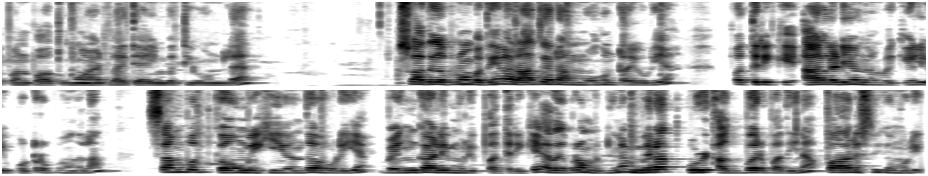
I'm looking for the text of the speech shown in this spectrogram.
எப்போன்னு பார்த்துக்குவோம் ஆயிரத்தி தொள்ளாயிரத்தி ஐம்பத்தி ஒன்றில் ஸோ அதுக்கப்புறம் பார்த்தீங்கன்னா ராஜாராம் மோகன் ராயுடைய பத்திரிகை ஆல்ரெடி வந்து நம்ம கேள்வி போட்டிருப்போம் அதெல்லாம். சம்பத் கௌமுகி வந்து அவருடைய பெங்காலி மொழி பத்திரிகை அதுக்கப்புறம் பார்த்திங்கன்னா மிரத் உல் அக்பர் பார்த்திங்கன்னா பாரசீக மொழி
